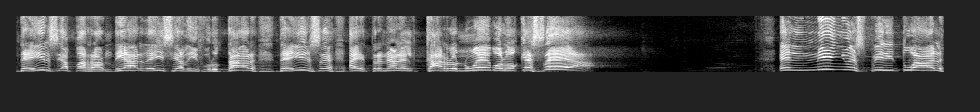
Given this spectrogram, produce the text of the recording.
de irse a parrandear, de irse a disfrutar, de irse a estrenar el carro nuevo, lo que sea. El niño espiritual,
